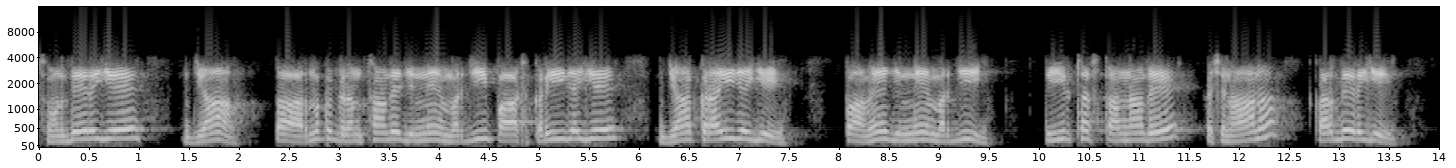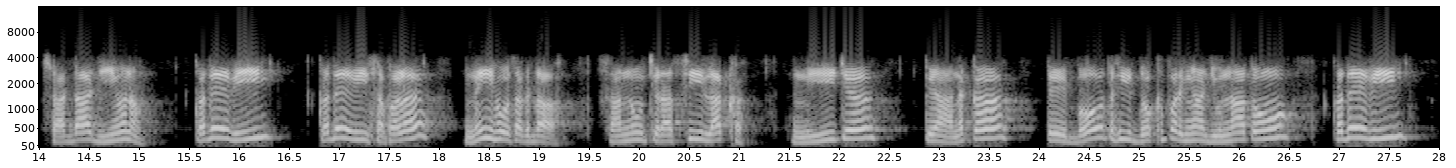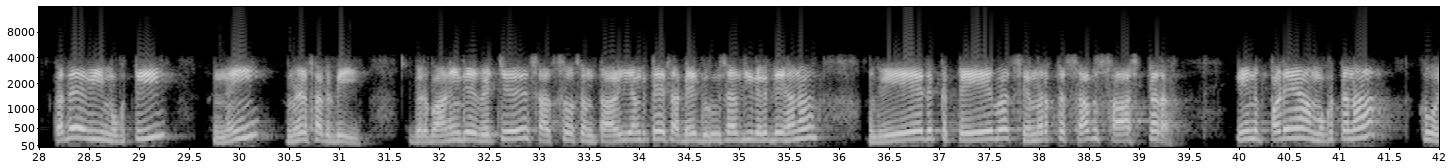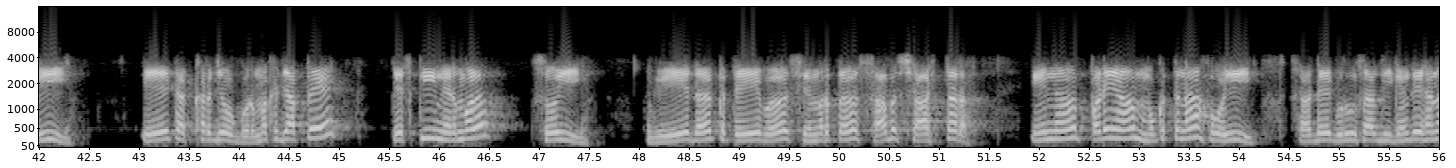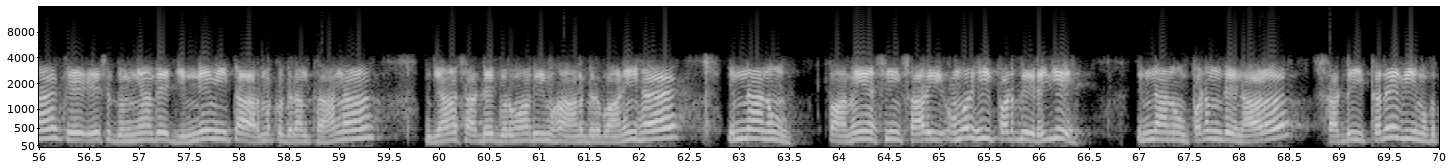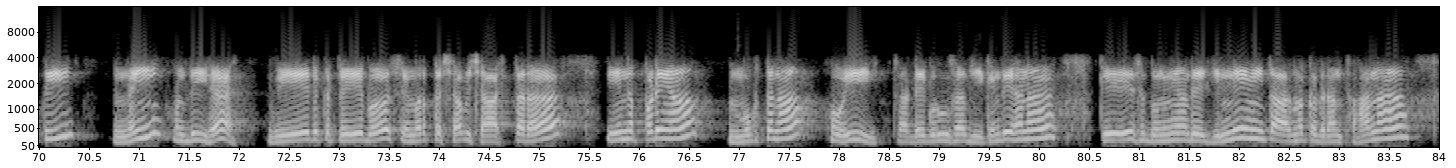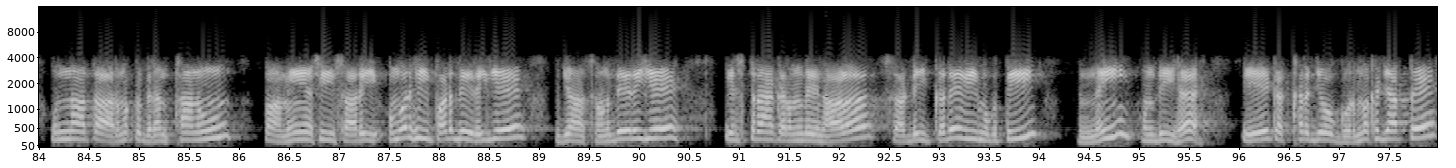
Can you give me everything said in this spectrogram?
ਸੁਣਦੇ ਰਹੀਏ ਜਾਂ ਧਾਰਮਿਕ ਗ੍ਰੰਥਾਂ ਦੇ ਜਿੰਨੇ ਮਰਜ਼ੀ ਪਾਠ ਕਰੀ ਜਾਈਏ ਜਾਂ ਕਰਾਈ ਜਾਈਏ ਭਾਵੇਂ ਜਿੰਨੇ ਮਰਜ਼ੀ ਤੀਰਥ ਸਥਾਨਾਂ ਦੇ ਇਸ਼ਨਾਨ ਕਰਦੇ ਰਹੀਏ, ਸਾਡਾ ਜੀਵਨ ਕਦੇ ਵੀ ਕਦੇ ਵੀ ਸਫਲ ਨਹੀਂ ਹੋ ਸਕਦਾ। ਸਾਨੂੰ 84 ਲੱਖ ਨੀਚ, ਭਿਆਨਕ ਤੇ ਬਹੁਤ ਹੀ ਦੁੱਖ ਭਰੀਆਂ ਜੂਨਾਂ ਤੋਂ ਕਦੇ ਵੀ ਕਦੇ ਵੀ ਮੁਕਤੀ ਨਹੀਂ ਮਿਲ ਸਕਦੀ। ਗੁਰਬਾਣੀ ਦੇ ਵਿੱਚ 747 ਅੰਗ ਤੇ ਸਾਡੇ ਗੁਰੂ ਸਾਹਿਬ ਜੀ ਲਿਖਦੇ ਹਨ ਵੇਦ ਕਤੇਬ ਸਿਮਰਤ ਸਭ ਸ਼ਾਸਤਰ ਇਨ ਪੜਿਆ ਮੁਕਤ ਨਾ ਹੋਈ। ਏਕ ਅੱਖਰ ਜੋ ਗੁਰਮੁਖ ਜਾਪੇ, ਤਿਸ ਕੀ ਨਿਰਮਲ ਸੋਈ। ਵੇਦ ਕਤੇਬ ਸਿਮਰਤ ਸਭ ਸ਼ਾਸਤਰ ਇਨ ਪੜਿਆ ਮੁਕਤ ਨਾ ਹੋਈ। ਸਾਡੇ ਗੁਰੂ ਸਾਹਿਬ ਜੀ ਕਹਿੰਦੇ ਹਨ ਕਿ ਇਸ ਦੁਨੀਆ ਦੇ ਜਿੰਨੇ ਵੀ ਧਾਰਮਿਕ ਗ੍ਰੰਥ ਹਨ, ਜਾਂ ਸਾਡੇ ਗੁਰੂਆਂ ਦੀ ਮਹਾਨ ਗੁਰਬਾਣੀ ਹੈ ਇਹਨਾਂ ਨੂੰ ਭਾਵੇਂ ਅਸੀਂ ਸਾਰੀ ਉਮਰ ਹੀ ਪੜ੍ਹਦੇ ਰਹੀਏ ਇਹਨਾਂ ਨੂੰ ਪੜਨ ਦੇ ਨਾਲ ਸਾਡੀ ਕਦੇ ਵੀ ਮੁਕਤੀ ਨਹੀਂ ਹੁੰਦੀ ਹੈ। ਵੇਦ, ਕਤੇਬ, ਸਿਮਰਤ ਸ਼ਬ ਸ਼ਾਸਤਰ, ਇਨ ਪੜਿਆ ਮੁਕਤ ਨਾ ਹੋਈ। ਸਾਡੇ ਗੁਰੂ ਸਾਹਿਬ ਜੀ ਕਹਿੰਦੇ ਹਨ ਕਿ ਇਸ ਦੁਨੀਆ ਦੇ ਜਿੰਨੇ ਵੀ ਧਾਰਮਿਕ ਗ੍ਰੰਥ ਹਨ ਉਹਨਾਂ ਧਾਰਮਿਕ ਗ੍ਰੰਥਾਂ ਨੂੰ ਭਾਵੇਂ ਅਸੀਂ ਸਾਰੀ ਉਮਰ ਹੀ ਪੜ੍ਹਦੇ ਰਹੀਏ ਜਾਂ ਸੁਣਦੇ ਰਹੀਏ ਇਸ ਤਰ੍ਹਾਂ ਕਰਨ ਦੇ ਨਾਲ ਸਾਡੀ ਕਦੇ ਵੀ ਮੁਕਤੀ ਨਹੀਂ ਹੁੰਦੀ ਹੈ। ਏਕ ਅੱਖਰ ਜੋ ਗੁਰਮੁਖ ਜਾਪੇ,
